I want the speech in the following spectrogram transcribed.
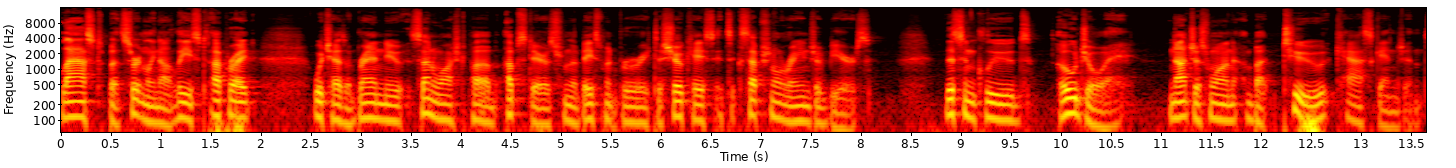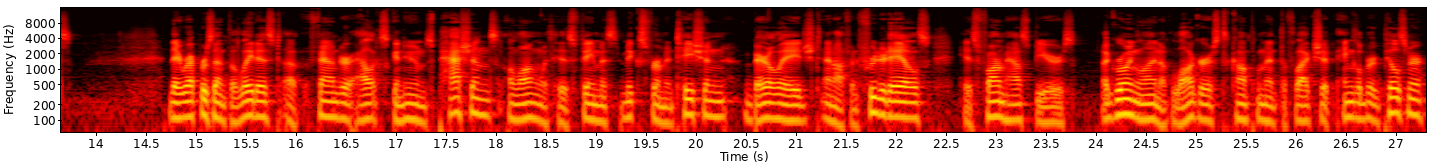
Last, but certainly not least, Upright which has a brand new sun washed pub upstairs from the basement brewery to showcase its exceptional range of beers. This includes Oh Joy, not just one, but two cask engines. They represent the latest of founder Alex Ganum's passions, along with his famous mixed fermentation, barrel aged, and often fruited ales, his farmhouse beers, a growing line of lagers to complement the flagship Engelberg Pilsner,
